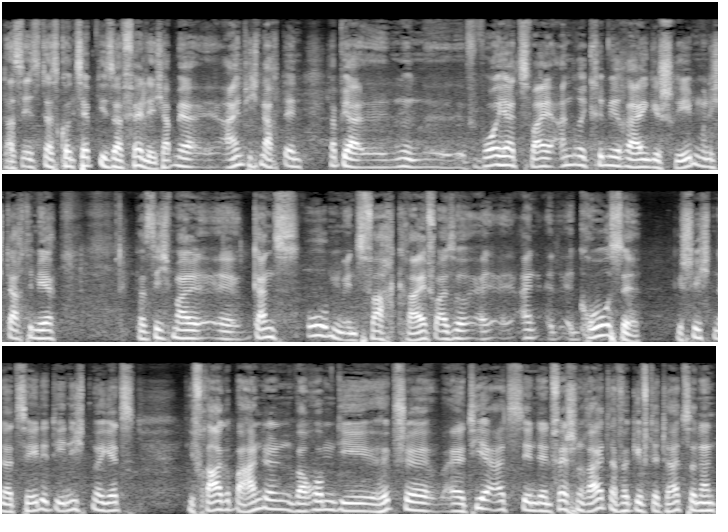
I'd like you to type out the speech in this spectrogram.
das ist das Konzept dieser Fälle. Ich habe mir eigentlich nach den, ich habe ja äh, nun, äh, vorher zwei andere Krimireihen geschrieben und ich dachte mir, dass ich mal äh, ganz oben ins Fach greife, also äh, ein, äh, große Geschichten erzähle, die nicht nur jetzt die Frage behandeln, warum die hübsche äh, Tierärztin den Fashion Reiter vergiftet hat, sondern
